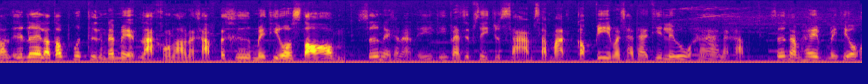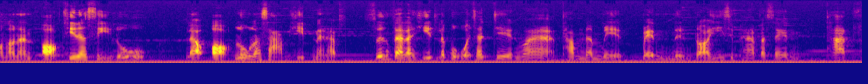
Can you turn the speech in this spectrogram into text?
ก่อนอื่นเลยเราต้องพูดถึง damage หลักของเรานะครับ ก็คือ Meteor Storm ซึ่งในขณะนี้ที่ 84.3 สามารถ Copy มาใช้ได้ที่ Level 5 นะครับ ซึ่งทำให้ Meteor ของเรานั้นออกทีละ 4 ลูก แล้วออกลูกละ 3 ฮิตนะครับ ซึ่งแต่ละฮิตระบุไว้ชัดเจนว่าทำดาเมจเป็น 125% ธาตุไฟ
